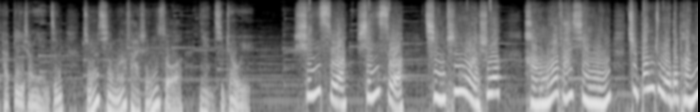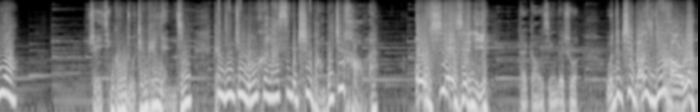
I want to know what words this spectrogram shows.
他闭上眼睛，举起魔法绳索，念起咒语：“绳索，绳索，请听我说，好魔法显灵，去帮助我的朋友。”水晶公主睁开眼睛，看见巨龙赫拉斯的翅膀被治好了。哦，谢谢你。他高兴地说：“我的翅膀已经好了，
